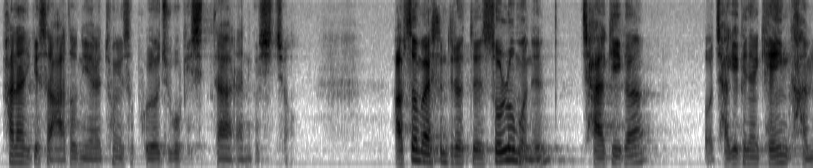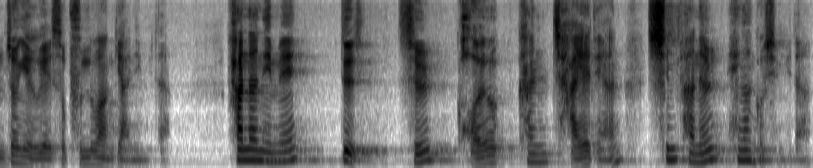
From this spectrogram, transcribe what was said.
하나님께서 아도니아를 통해서 보여주고 계신다라는 것이죠. 앞서 말씀드렸던 솔로몬은 자기가 어, 자기 그냥 개인 감정에 의해서 분노한 게 아닙니다. 하나님의 뜻을 거역한 자에 대한 심판을 행한 것입니다.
